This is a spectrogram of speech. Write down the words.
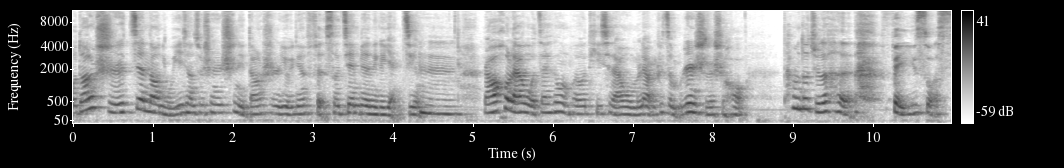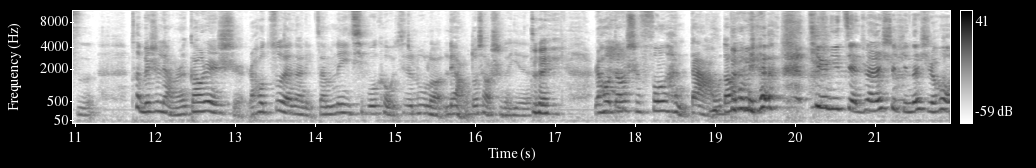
我当时见到你，我印象最深是你当时有一点粉色渐变的那个眼镜。嗯，然后后来我再跟我朋友提起来我们两个是怎么认识的时候，他们都觉得很 匪夷所思。特别是两个人刚认识，然后坐在那里，咱们那一期播客我记得录了两个多小时的音。对。然后当时风很大，我到后面听你剪出来的视频的时候，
